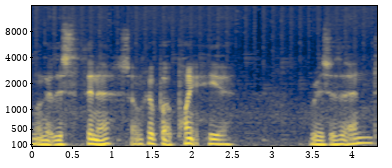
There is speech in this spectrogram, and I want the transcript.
To get this thinner, so I'm going to put a point here Raise at the end.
